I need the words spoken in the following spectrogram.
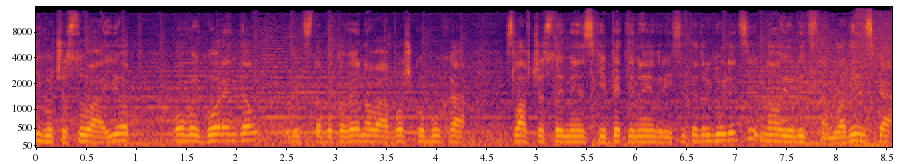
и го чувствуваа и од овој горен дел, улицата Бетовенова, Бошко Буха, Славчо Стојменски, 5 ноември и сите други улици, но и улицата Младинска,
